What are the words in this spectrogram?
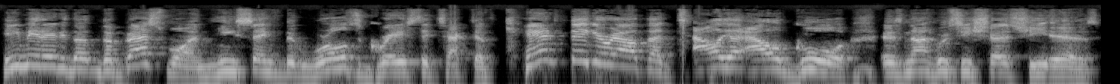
He made it the, the best one. He's saying the world's greatest detective can't figure out that Talia al Ghul is not who she says she is,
